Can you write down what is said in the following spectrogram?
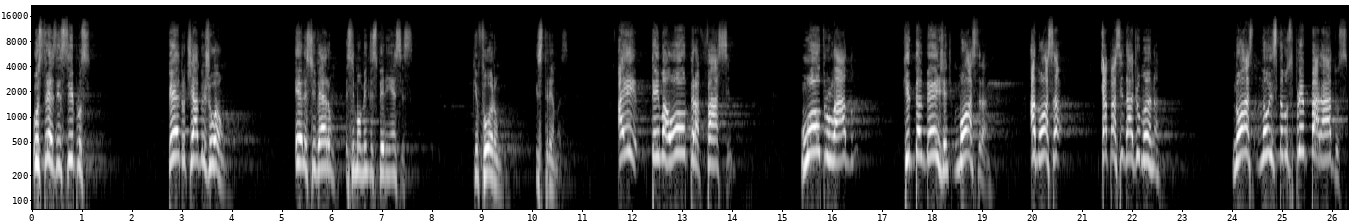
Os três discípulos, Pedro, Tiago e João, eles tiveram esse momento de experiências que foram extremas. Aí tem uma outra face, um outro lado, que também, gente, mostra a nossa capacidade humana. Nós não estamos preparados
